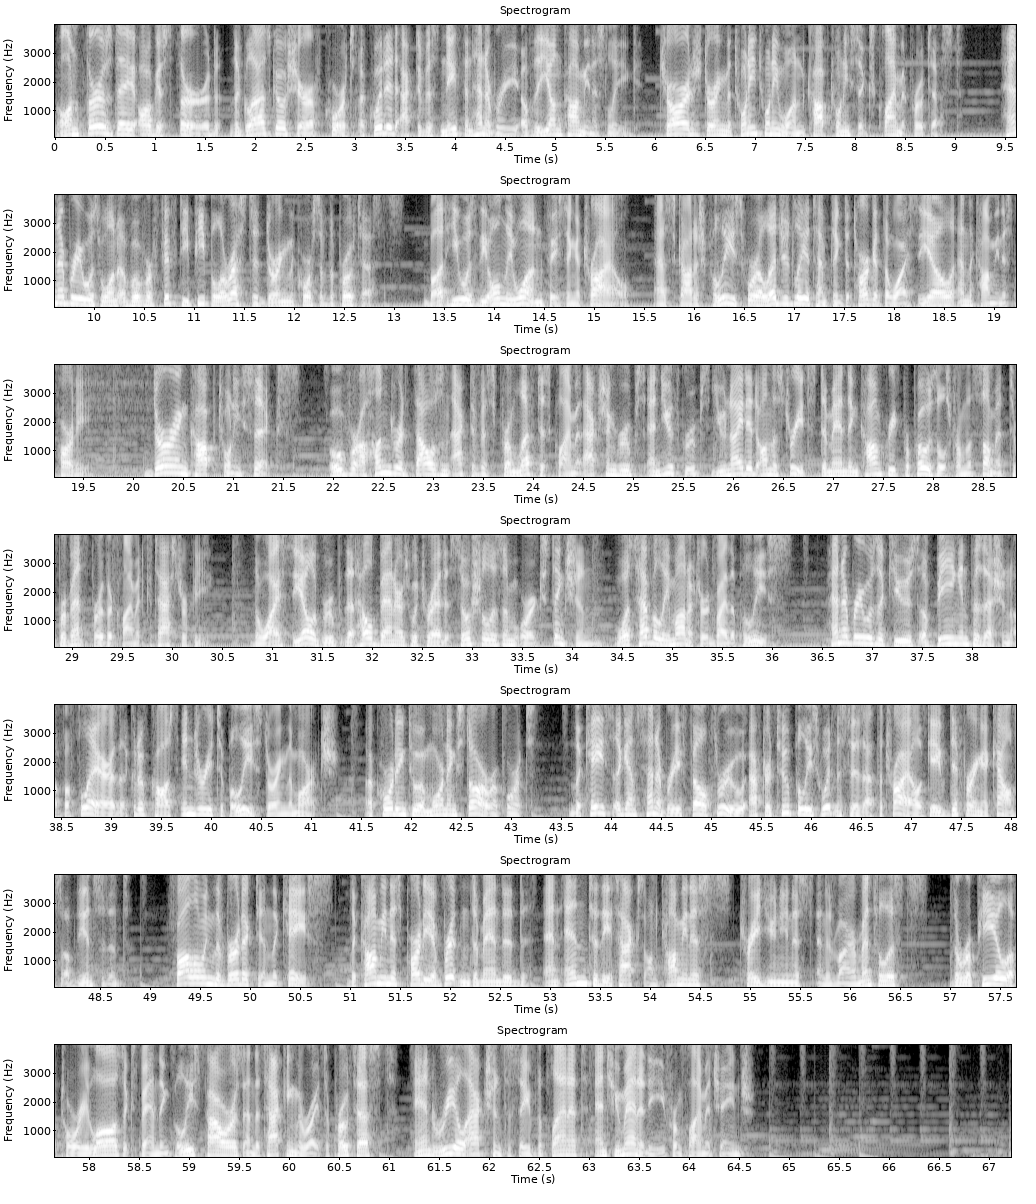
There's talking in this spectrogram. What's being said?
On Thursday, August 3rd, the Glasgow Sheriff Court acquitted activist Nathan Hennebrey of the Young Communist League, charged during the 2021 COP26 climate protest. Hennebrey was one of over 50 people arrested during the course of the protests, but he was the only one facing a trial, as Scottish police were allegedly attempting to target the YCL and the Communist Party. During COP26, over 100,000 activists from leftist climate action groups and youth groups united on the streets demanding concrete proposals from the summit to prevent further climate catastrophe. The YCL group that held banners which read socialism or extinction was heavily monitored by the police. Hennebrey was accused of being in possession of a flare that could have caused injury to police during the march. According to a Morning Star report, the case against Hennebrey fell through after two police witnesses at the trial gave differing accounts of the incident. Following the verdict in the case, the Communist Party of Britain demanded an end to the attacks on communists, trade unionists, and environmentalists, the repeal of Tory laws expanding police powers and attacking the right to protest, and real action to save the planet and humanity from climate change.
